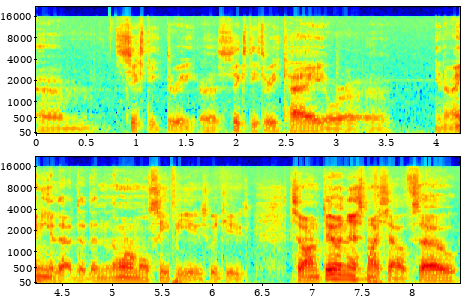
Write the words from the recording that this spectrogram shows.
um, 63 or 63K or a, you know any of the, the, the, normal CPUs would use. So I'm doing this myself. So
